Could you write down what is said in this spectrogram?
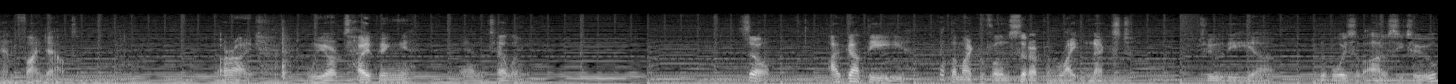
and find out. Alright, we are typing and telling. So, I've got the got the microphone set up right next to the uh, the voice of Odyssey 2.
